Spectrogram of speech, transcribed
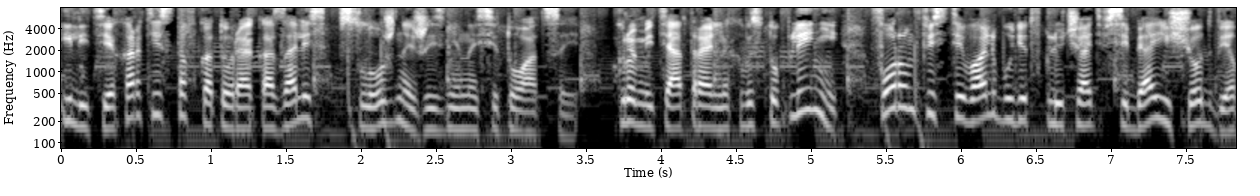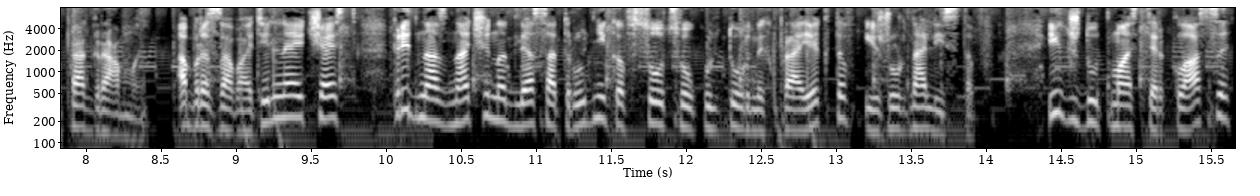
или тех артистов, которые оказались в сложной жизненной ситуации. Кроме театральных выступлений, форум-фестиваль будет включать в себя еще две программы. Образовательная часть предназначена для сотрудников социокультурных проектов и журналистов. Их ждут мастер-классы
